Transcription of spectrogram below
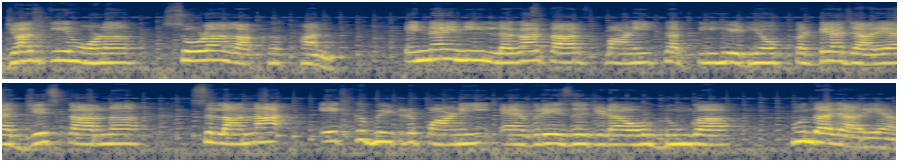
ਜਦ ਕਿ ਹੁਣ 16 ਲੱਖ ਹਨ। ਇੰਨਾ ਹੀ ਨਹੀਂ, ਲਗਾਤਾਰ ਪਾਣੀ ਧਰਤੀ ਹੇਠਿਓਂ ਕੱਢਿਆ ਜਾ ਰਿਹਾ ਜਿਸ ਕਾਰਨ ਸਾਲਾਨਾ 1 ਮੀਟਰ ਪਾਣੀ ਐਵਰੇਜ ਜਿਹੜਾ ਉਹ ਡੂੰਘਾ ਹੁੰਦਾ ਜਾ ਰਿਹਾ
